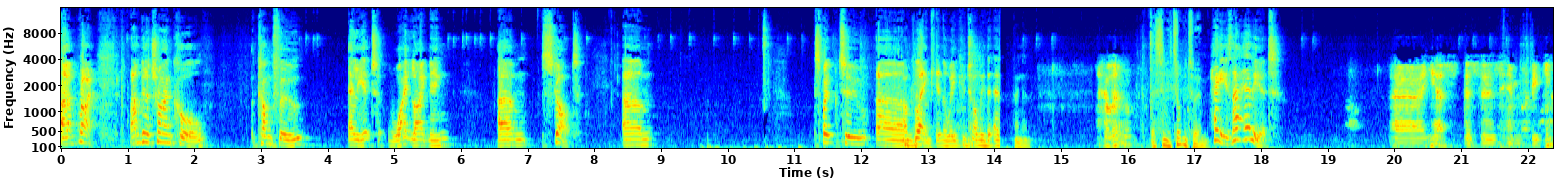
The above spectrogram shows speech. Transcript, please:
Um, right, I'm going to try and call Kung Fu, Elliot, White Lightning, um, Scott. Um, spoke to um, Blake in the week, who told me that. El- Hang on. Hello. Listen, you're talking to him. hey, is that Elliot? Uh, yes, this is him speaking.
